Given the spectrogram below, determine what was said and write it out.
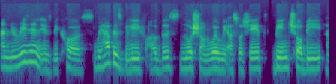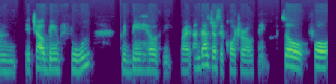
And the reason is because we have this belief or this notion where we associate being chubby and a child being full with being healthy, right? And that's just a cultural thing. So for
